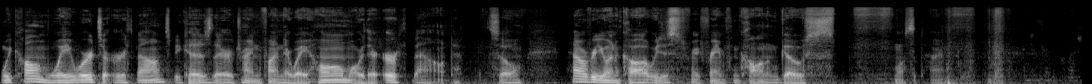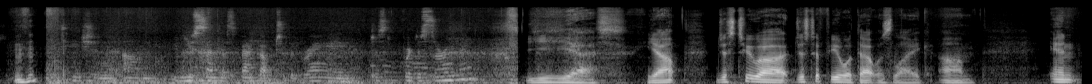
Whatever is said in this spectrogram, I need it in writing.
We call them waywards or earthbounds because they're trying to find their way home or they're earthbound. So, however you want to call it, we just refrain from calling them ghosts most of the time. Meditation, um, you sent us back up to the brain just for discernment? Yes, yeah, just to uh, just to feel what that was like. Um, and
